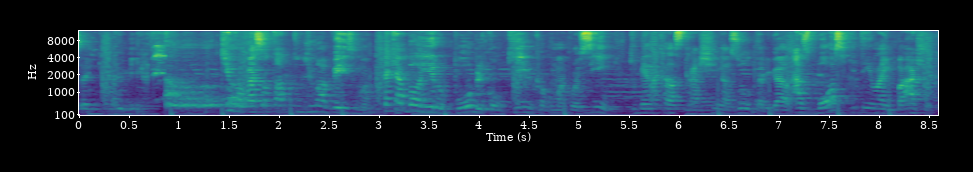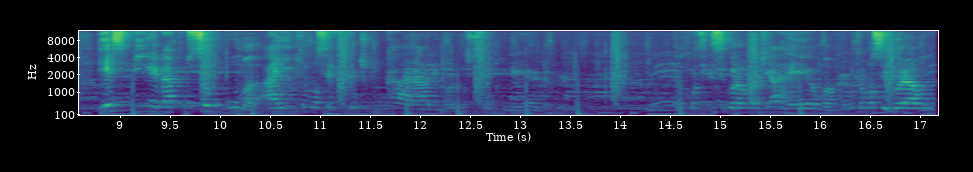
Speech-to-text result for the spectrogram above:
isso aí que. Tipo, vai soltar tudo de uma vez, mano. Será que é banheiro público ou químico, alguma coisa assim, que vem naquelas caixinhas azul, tá ligado? As bossas que tem lá embaixo, respira e vai pro seu cu, mano. Aí que você fica tipo, caralho, mano, eu sou merda, segurar uma diarreia, mano. Como que eu vou segurar um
